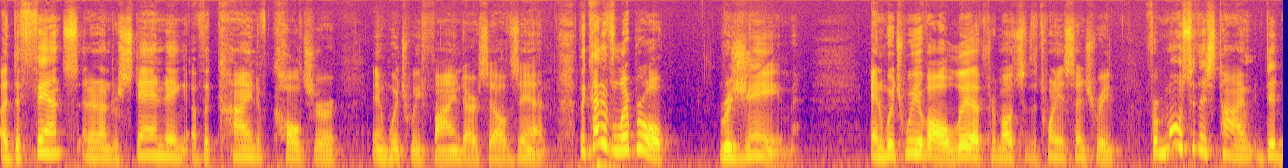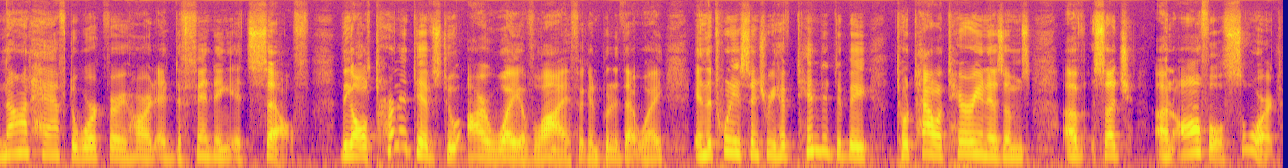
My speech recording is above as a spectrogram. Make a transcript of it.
a defense and an understanding of the kind of culture in which we find ourselves in. The kind of liberal regime in which we have all lived for most of the 20th century, for most of this time, did not have to work very hard at defending itself. The alternatives to our way of life, I can put it that way, in the 20th century have tended to be totalitarianisms of such an awful sort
